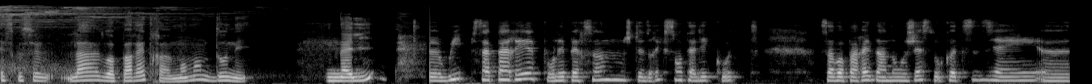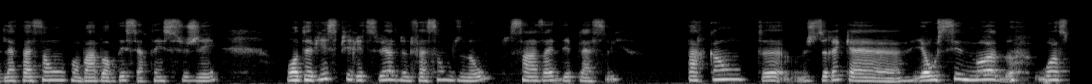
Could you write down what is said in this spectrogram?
est-ce que cela doit paraître à un moment donné? Nali? Euh, oui, ça paraît pour les personnes, je te dirais, qui sont à l'écoute. Ça va paraître dans nos gestes au quotidien, euh, de la façon qu'on va aborder certains sujets. On devient spirituel d'une façon ou d'une autre sans être déplacé. Par contre, euh, je dirais qu'il y a aussi une mode où on se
